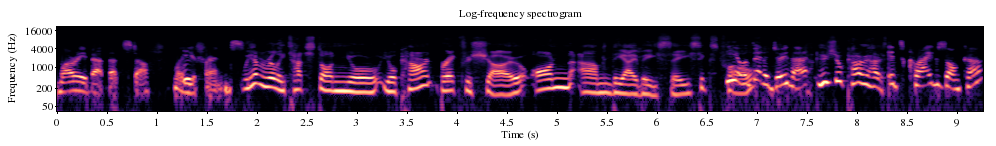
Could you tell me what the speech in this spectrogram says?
worry about that stuff. We're we, your friends. We haven't really touched on your, your current breakfast show on um, the ABC, 612. Yeah, we better do that. Who's your co-host? It's Craig Zonca.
